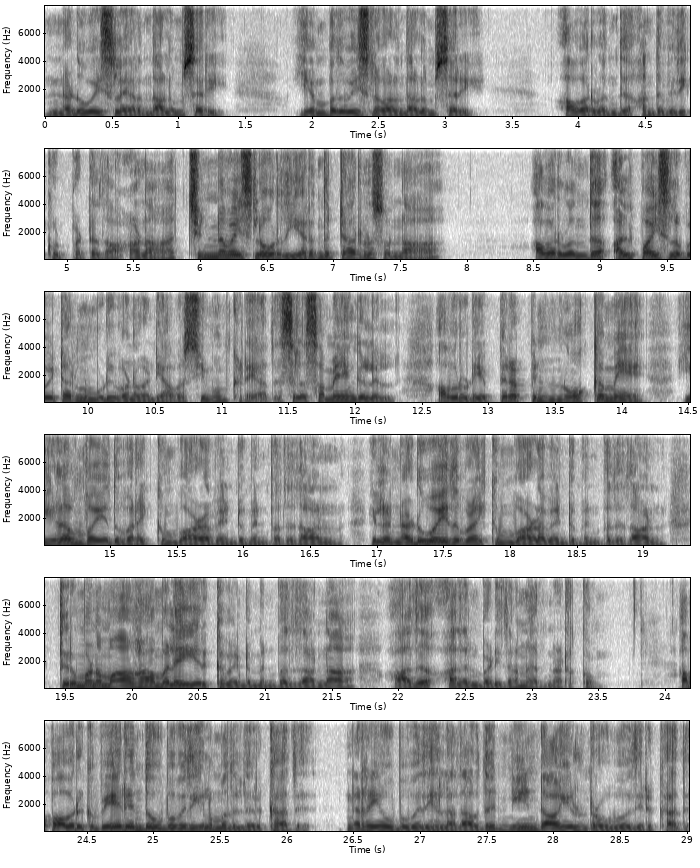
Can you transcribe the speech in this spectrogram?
நடு வயசில் இருந்தாலும் சரி எண்பது வயசில் இருந்தாலும் சரி அவர் வந்து அந்த விதிக்குட்பட்டு தான் ஆனால் சின்ன வயசில் ஒரு இறந்துட்டார்னு சொன்னால் அவர் வந்து அல்பாயுசில் போயிட்டார்னு முடிவு பண்ண வேண்டிய அவசியமும் கிடையாது. சில சமயங்களில் அவருடைய பிறப்பின் நோக்கமே இளம் வயது வரைக்கும் வாழ வேண்டும் என்பதுதான் இல்லை நடுவயது வரைக்கும் வாழ வேண்டும் என்பதுதான் திருமணம் ஆகாமலே இருக்க வேண்டும் என்பதுதான்னா அது அதன்படி தான் நடக்கும். அப்போ அவருக்கு வேறு எந்த உபவிதிகளும் அதில் இருக்காது. நிறைய உபவிதிகள் அதாவது நீண்ட ஆயுள்ன்ற உபவிதி இருக்காது.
